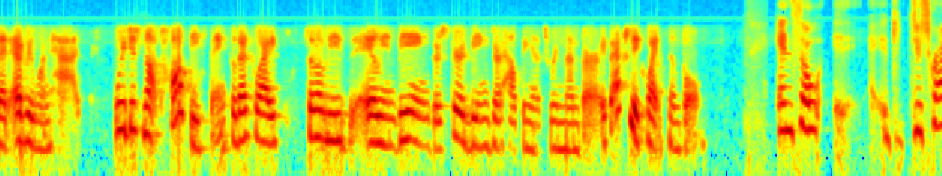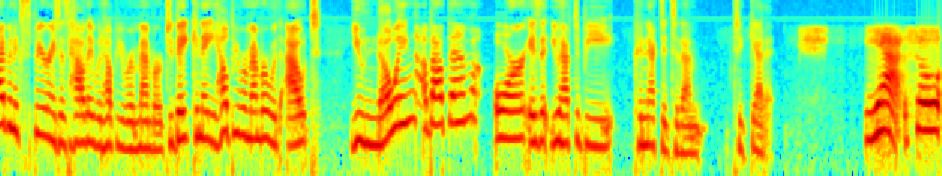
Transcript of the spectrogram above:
that everyone has we're just not taught these things so that's why some of these alien beings or spirit beings are helping us remember. It's actually quite simple. And so, describe an experience as how they would help you remember. Do they can they help you remember without you knowing about them, or is it you have to be connected to them to get it? Yeah, so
